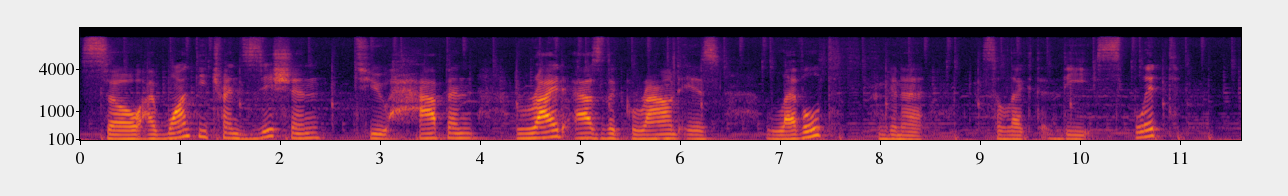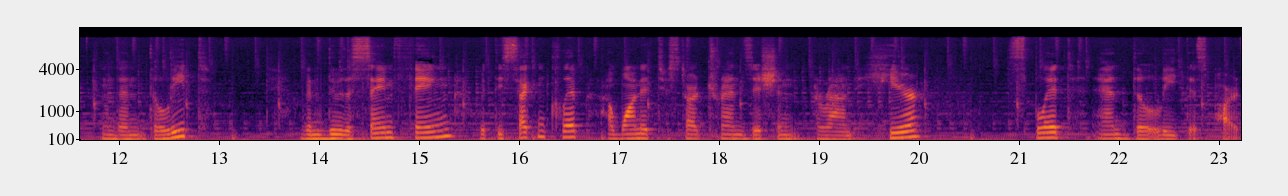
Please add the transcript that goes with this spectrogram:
So I want the transition to happen right as the ground is leveled. I'm gonna select the split and then delete. I'm gonna do the same thing with the second clip. I want it to start transition around here, split and delete this part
